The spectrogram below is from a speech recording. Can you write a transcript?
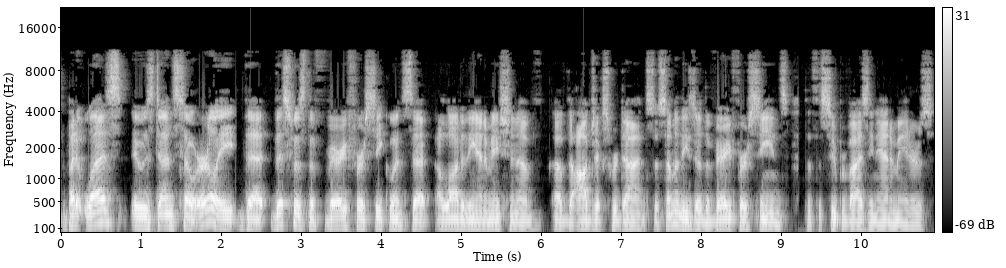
but it was it was done so early that this was the very first sequence that a lot of the animation of of the objects were done. So some of these are the very first scenes that the supervising animators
